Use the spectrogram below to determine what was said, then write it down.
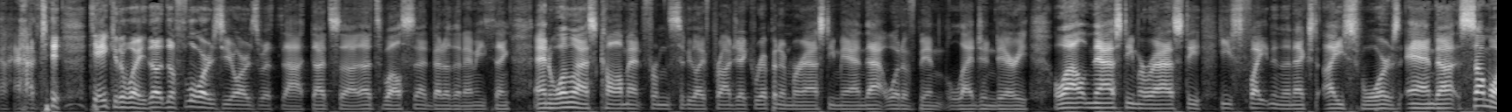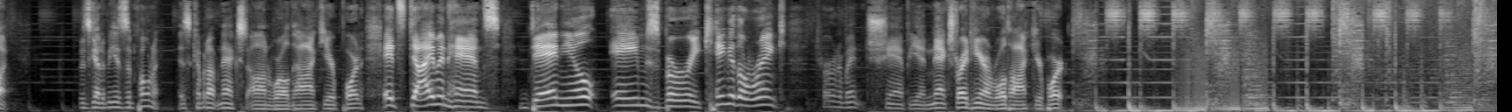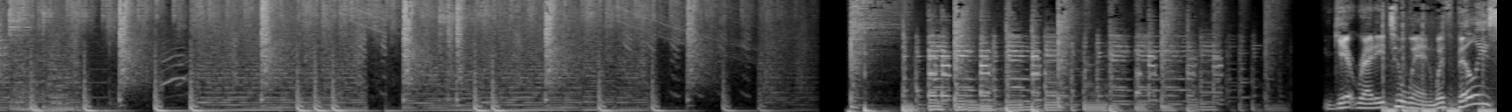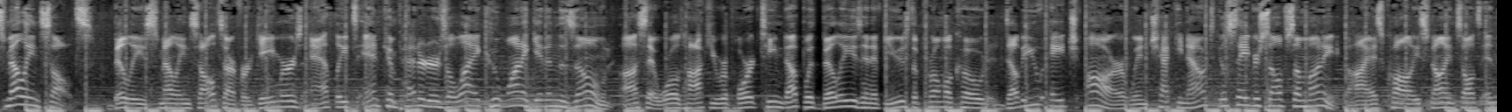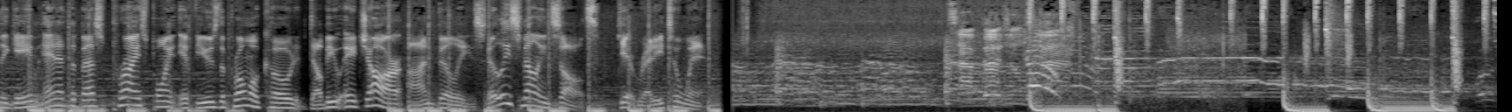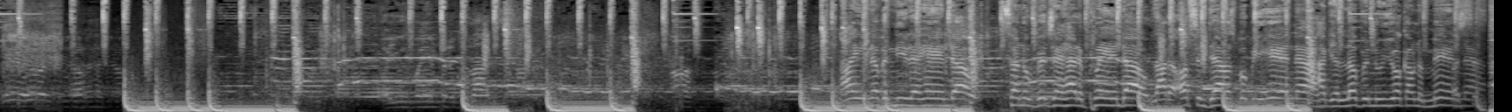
take it away. The the floor is yours with that. That's uh, that's well said, better than anything. And one last comment from the City Life Project: Rypien and Morasti, man, that would have been legendary. Well, nasty Morasti, he's fighting in the next Ice Wars, and uh, someone who's going to be his opponent is coming up next on World Hockey Report. It's Diamond Hands, Daniel Amesbury, King of the Rink, tournament champion. Next, right here on World Hockey Report. Get ready to win with Billy's Smelling Salts. Billy's Smelling Salts are for gamers, athletes, and competitors alike who want to get in the zone. Us at World Hockey Report teamed up with Billy's, and if you use the promo code WHR when checking out, you'll save yourself some money. The highest quality smelling salts in the game and at the best price point if you use the promo code WHR on Billy's. Billy's Smelling Salts. Get ready to win. Tunnel vision had it planned out. a Lot of ups and downs, but we here now. I get love in New York, I'm the man now.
